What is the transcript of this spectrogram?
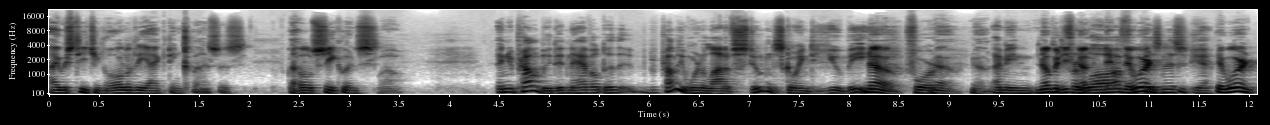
I was teaching all of the acting classes, the whole sequence. Wow. And you probably didn't have a, uh, probably weren't a lot of students going to UB. No, for no, no. I mean, Nobody, for no, law, there, there for weren't, business. Yeah, There weren't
